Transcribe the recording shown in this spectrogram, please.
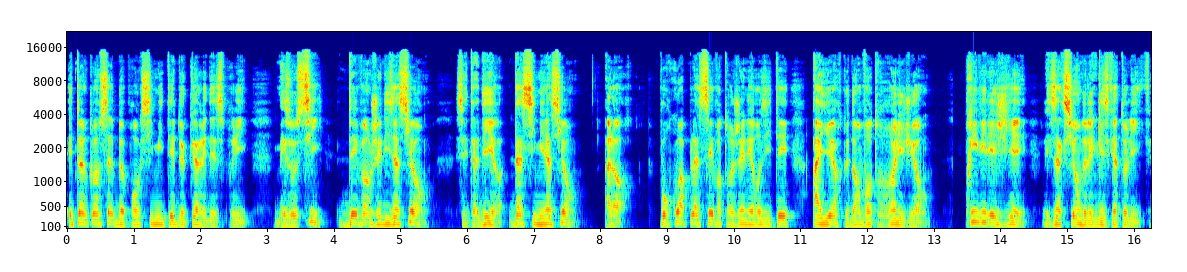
est un concept de proximité de cœur et d'esprit, mais aussi d'évangélisation, c'est-à-dire d'assimilation. Alors, pourquoi placer votre générosité ailleurs que dans votre religion? Privilégiez les actions de l'Église catholique.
